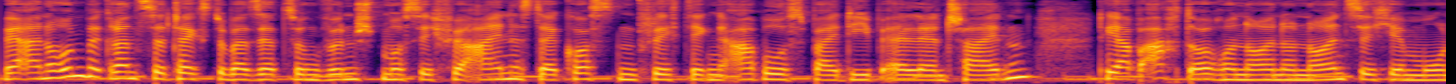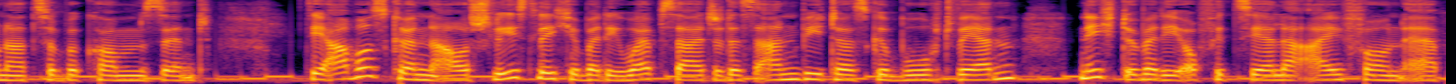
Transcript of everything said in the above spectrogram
Wer eine unbegrenzte Textübersetzung wünscht, muss sich für eines der kostenpflichtigen Abos bei DeepL entscheiden, die ab 8,99 Euro im Monat zu bekommen sind. Die Abos können ausschließlich über die Webseite des Anbieters gebucht werden, nicht über die offizielle iPhone-App.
